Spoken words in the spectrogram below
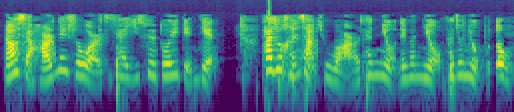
然后小孩那时候我儿子才一岁多一点点，他就很想去玩，他扭那个扭他就扭不动，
